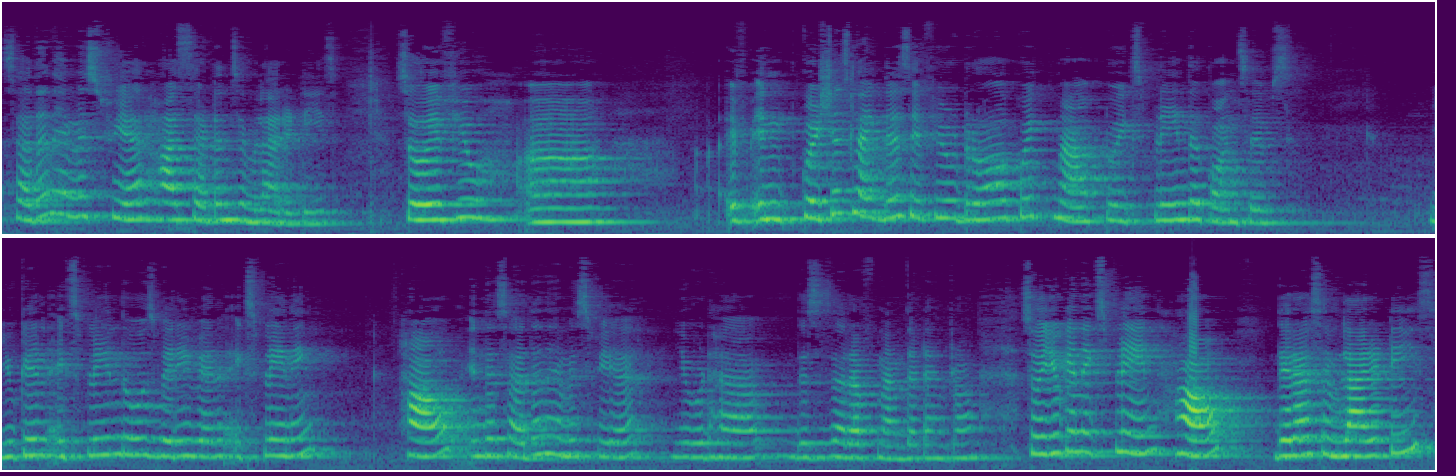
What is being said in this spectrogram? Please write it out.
southern hemisphere has certain similarities. So if you, uh, if in questions like this, if you draw a quick map to explain the concepts, you can explain those very well, explaining how in the southern hemisphere you would have this is a rough map that I have drawn. So you can explain how there are similarities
